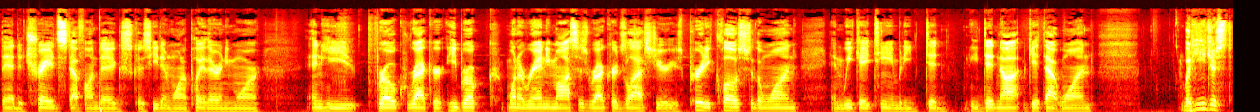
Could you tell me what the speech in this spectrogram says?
they had to trade Stefon Diggs because he didn't want to play there anymore. And he broke record. He broke one of Randy Moss's records last year. He was pretty close to the one in Week 18, but he did he did not get that one. But he just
